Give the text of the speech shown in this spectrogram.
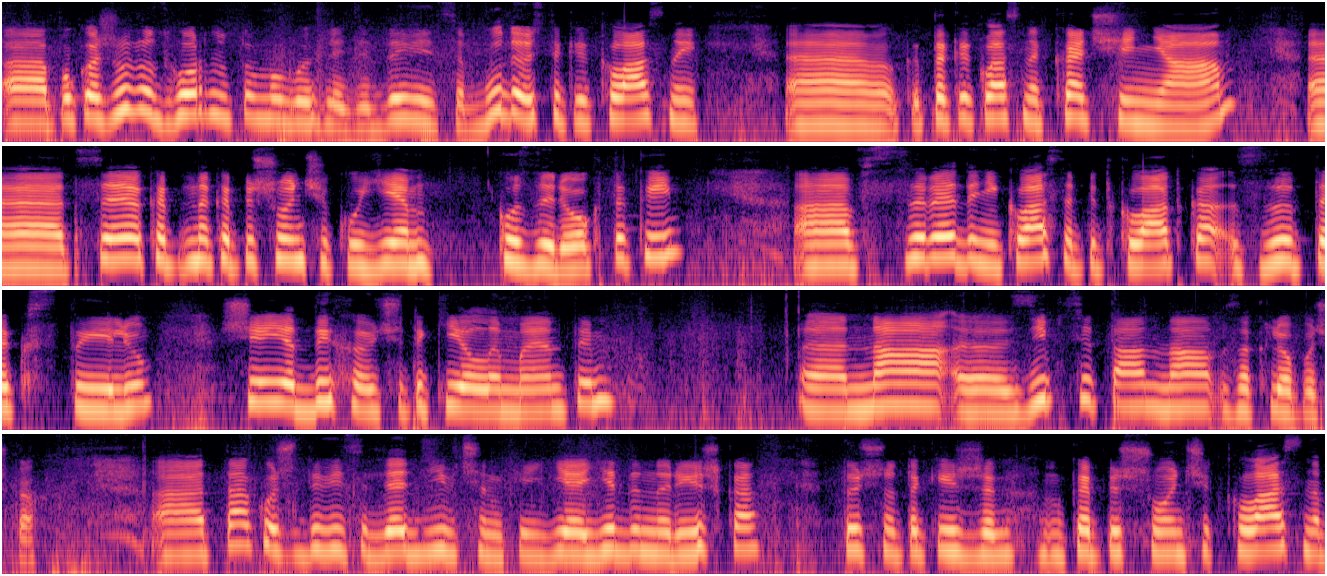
Е, Покажу розгорнутому вигляді. Дивіться, буде ось такий класний. Таке класне каченя. Це на капюшончику є козирьок такий. Всередині класна підкладка з текстилю. Ще є дихаючі такі елементи на е, зіпці та на закльопочках. Е, Також дивіться, для дівчинки є єдиноріжка, точно такий же капюшончик, класна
